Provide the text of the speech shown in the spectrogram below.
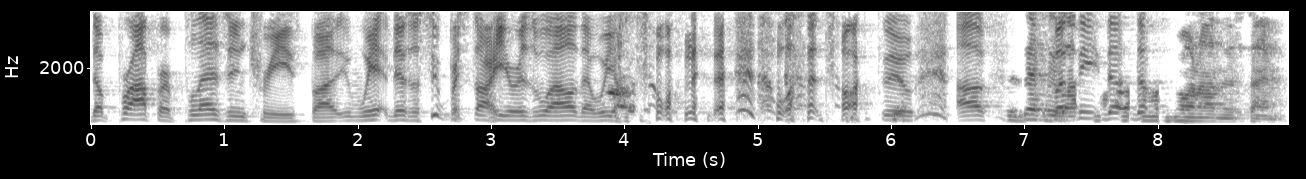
the proper pleasantries, but we, there's a superstar here as well that we also wanted to, want to talk to. Uh, definitely but the, the, the going on this time.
